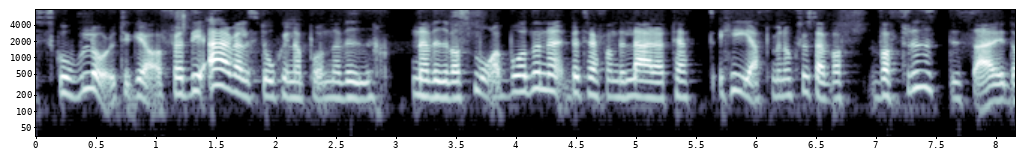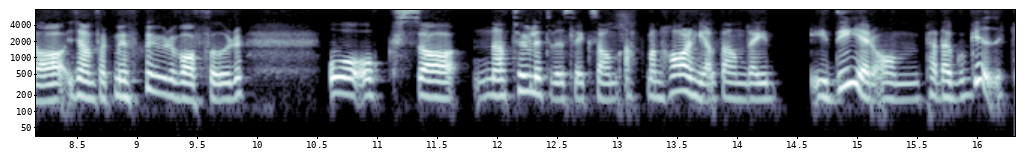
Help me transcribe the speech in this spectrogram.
skolor tycker jag. För att det är väldigt stor skillnad på när vi, när vi var små. Både när, beträffande lärartäthet men också så här, vad, vad fritids är idag jämfört med hur det var förr. Och också naturligtvis liksom att man har helt andra idéer om pedagogik.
